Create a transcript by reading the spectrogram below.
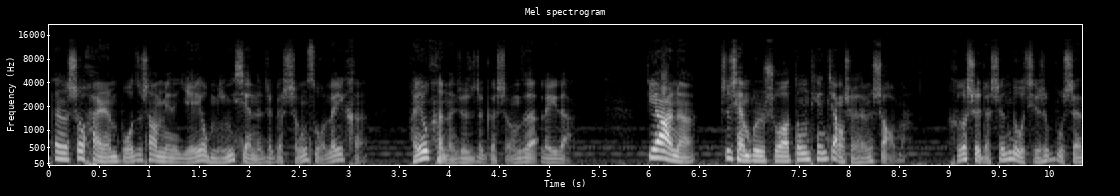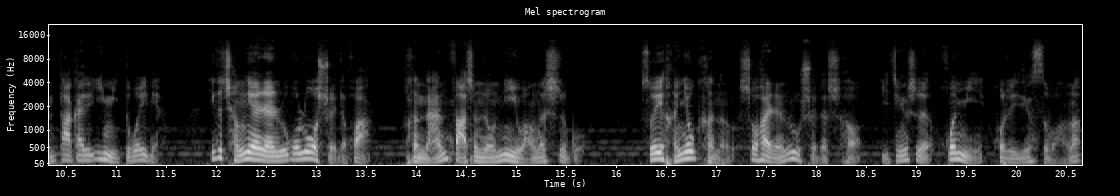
但是受害人脖子上面也有明显的这个绳索勒痕，很有可能就是这个绳子勒的。第二呢，之前不是说冬天降水很少嘛，河水的深度其实不深，大概就一米多一点。一个成年人如果落水的话，很难发生这种溺亡的事故，所以很有可能受害人入水的时候已经是昏迷或者已经死亡了。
